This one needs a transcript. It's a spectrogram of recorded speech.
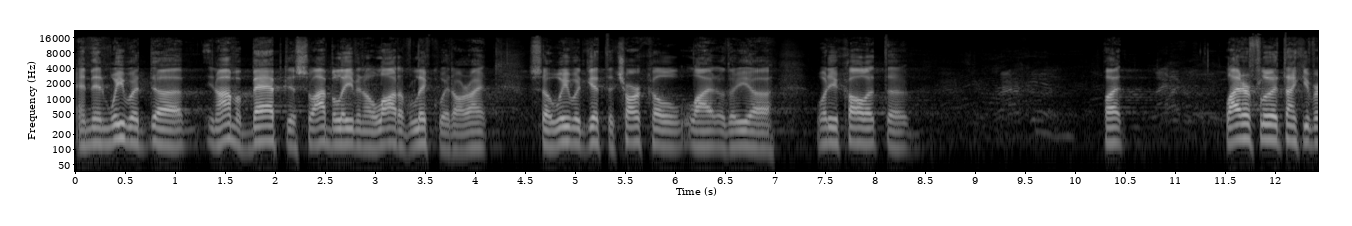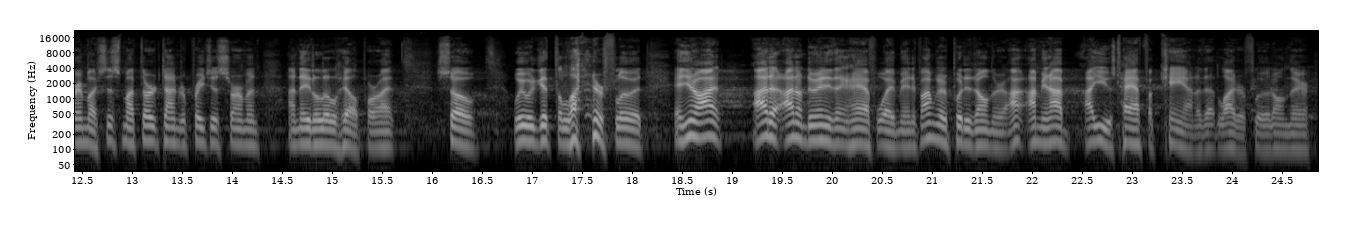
And then we would, uh, you know, I'm a Baptist, so I believe in a lot of liquid, all right? So we would get the charcoal light, or the, uh, what do you call it? The, what? Lighter fluid, thank you very much. This is my third time to preach this sermon. I need a little help, all right? So we would get the lighter fluid. And you know, I, I, I don't do anything halfway, man. If I'm going to put it on there, I, I mean, I, I used half a can of that lighter fluid on there.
